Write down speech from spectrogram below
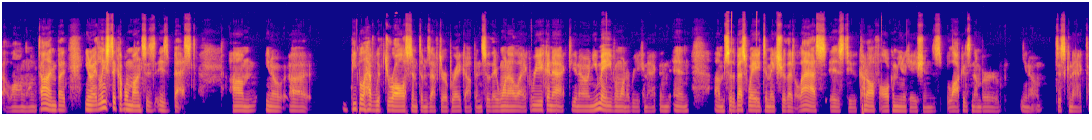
a long, long time. But you know, at least a couple months is is best. Um, you know, uh, people have withdrawal symptoms after a breakup, and so they want to like reconnect. You know, and you may even want to reconnect, and and um, so the best way to make sure that it lasts is to cut off all communications, block his number, you know, disconnect,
